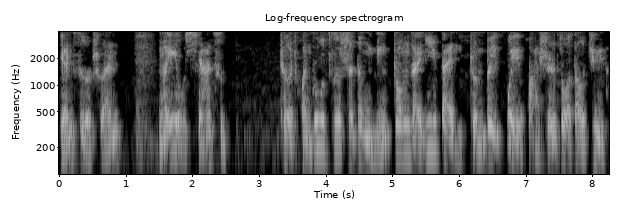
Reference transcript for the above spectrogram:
颜色全，没有瑕疵。这串珠子是邓明装在衣袋里，准备绘画时做道具的。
